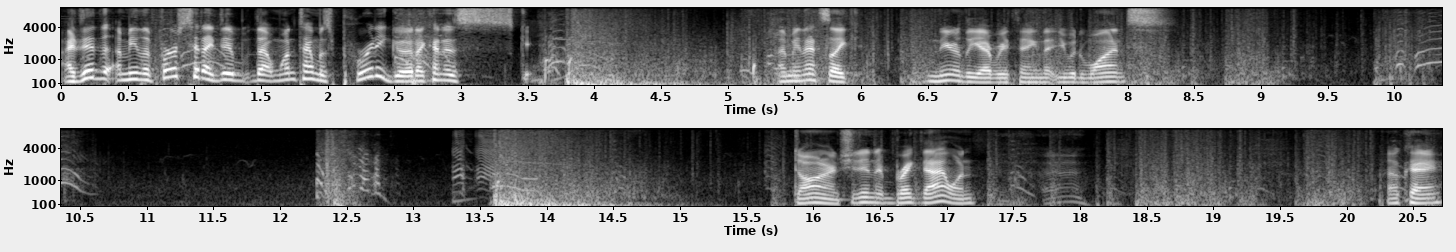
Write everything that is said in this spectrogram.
I did, I mean, the first hit I did that one time was pretty good. I kind of, I mean, that's like nearly everything that you would want. Darn, she didn't break that one. Okay.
